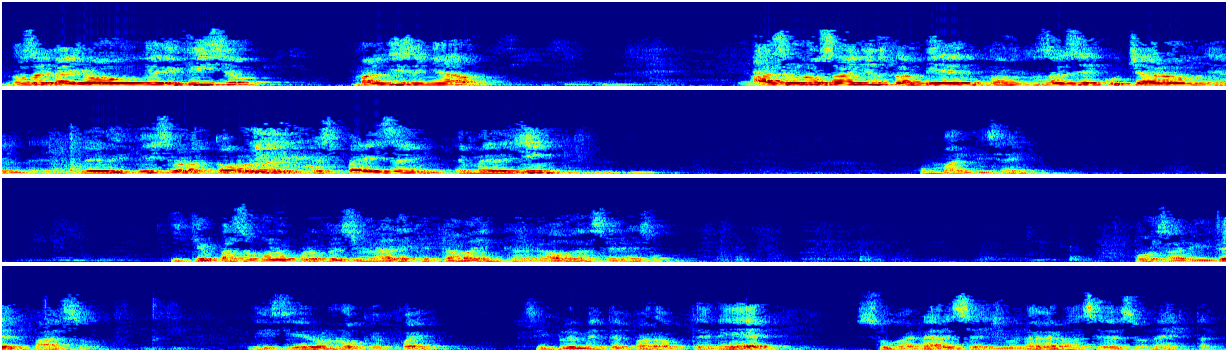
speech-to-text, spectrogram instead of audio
¿no se cayó un edificio mal diseñado? Hace unos años también, no, sé si escucharon el, edificio, la torre de Space en Medellín. Un mal diseño. ¿Y qué pasó con los profesionales que estaban encargados de hacer eso? Por salir del paso. Hicieron lo que fue, simplemente para obtener su ganancia y una ganancia deshonesta.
